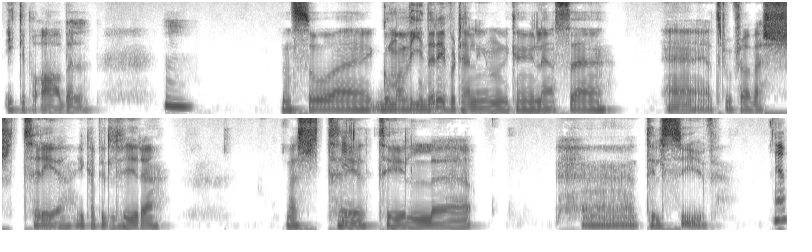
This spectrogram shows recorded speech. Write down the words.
ikke på Abel. Mm. Men så eh, går man videre i fortellingen, og vi kan jo lese eh, jeg tror fra vers tre i kapittel fire. Vers tre Til. eh, eh, til syv. Ja.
